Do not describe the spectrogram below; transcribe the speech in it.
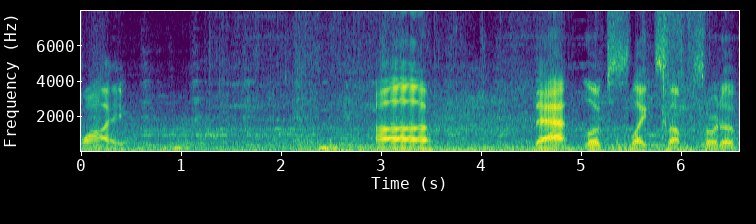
why? Uh, that looks like some sort of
